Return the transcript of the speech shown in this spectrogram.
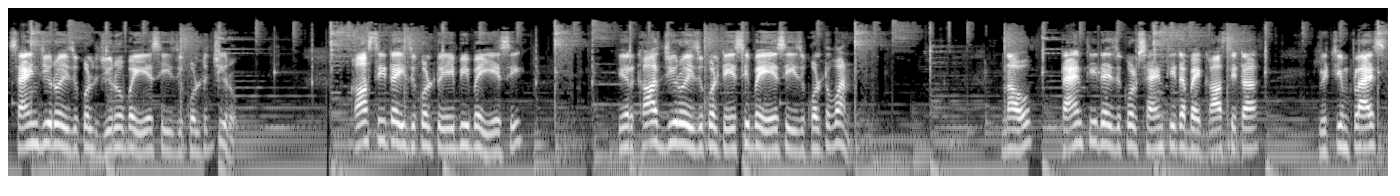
sin 0 is equal to 0 by AC is equal to 0. Cos theta is equal to AB by AC. Here cos 0 is equal to AC by AC is equal to 1. Now tan theta is equal to sin theta by cos theta which implies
